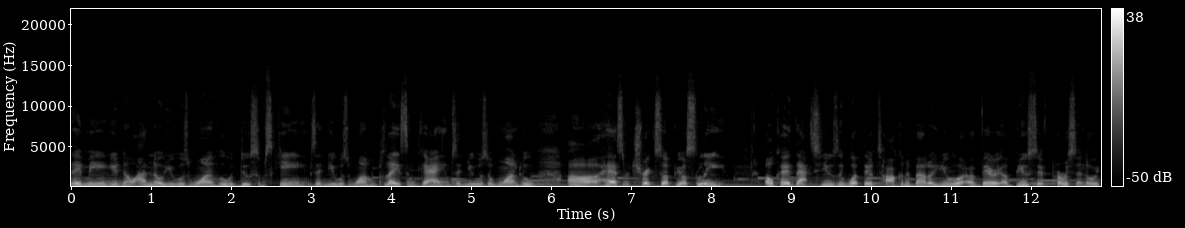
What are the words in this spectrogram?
they mean, you know, I know you was one who would do some schemes and you was one who played some games and you was the one who uh, had some tricks up your sleeve. Okay, that's usually what they're talking about. Or you were a very abusive person, or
